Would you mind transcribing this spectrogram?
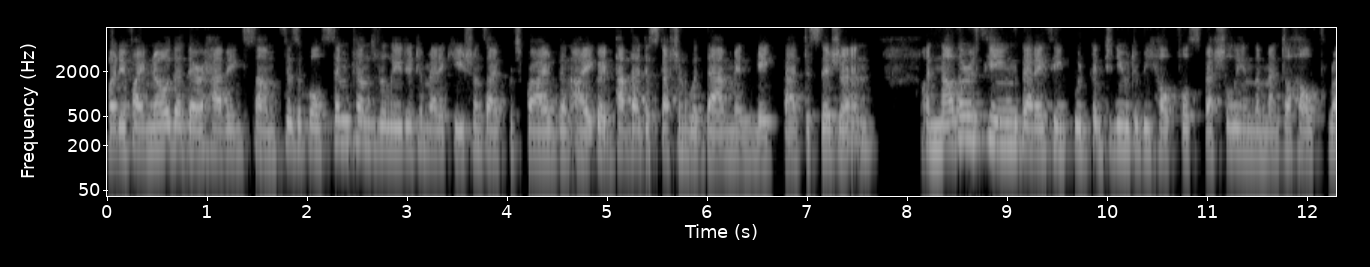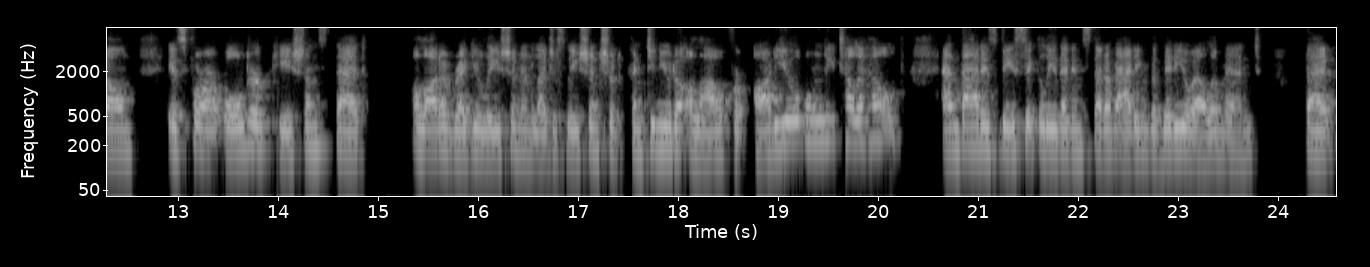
But if I know that they're having some physical symptoms related to medications I've prescribed, then I could have that discussion with them and make that decision. Another thing that I think would continue to be helpful, especially in the mental health realm, is for our older patients that a lot of regulation and legislation should continue to allow for audio only telehealth. And that is basically that instead of adding the video element, that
